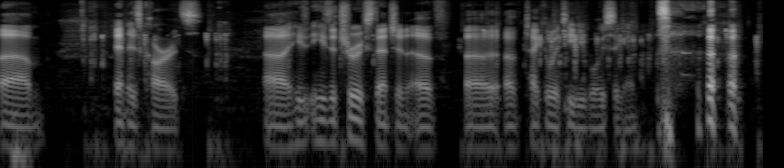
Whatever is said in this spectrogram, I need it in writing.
um and his cards. Uh he's he's a true extension of uh of Taika Waititi voicing him.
